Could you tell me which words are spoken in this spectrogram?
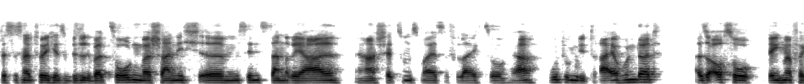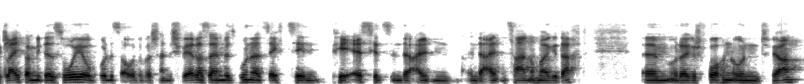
das ist natürlich jetzt ein bisschen überzogen. Wahrscheinlich ähm, sind es dann real, ja, schätzungsweise vielleicht so, ja, gut um die 300. Also auch so, denke ich mal, vergleichbar mit der Zoe, obwohl das Auto wahrscheinlich schwerer sein wird. 116 PS jetzt in der alten, in der alten Zahl nochmal gedacht ähm, oder gesprochen. Und ja,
